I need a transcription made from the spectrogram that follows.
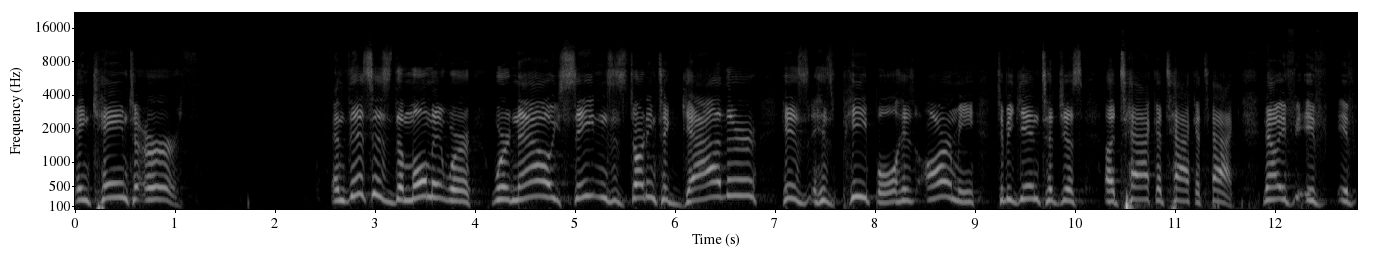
and came to earth. And this is the moment where, where now Satan is starting to gather his, his people, his army, to begin to just attack, attack, attack. Now, if, if, if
